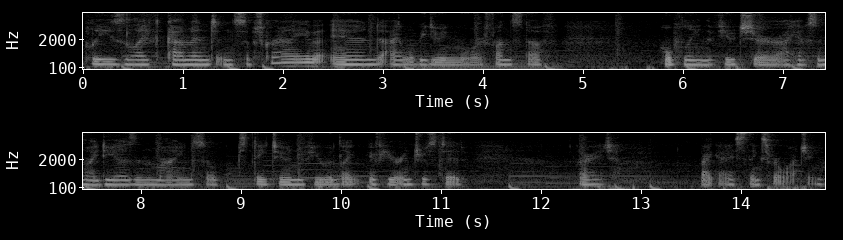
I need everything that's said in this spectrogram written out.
please like comment and subscribe and i will be doing more fun stuff hopefully in the future. I have some ideas in mind so stay tuned if you would like if you're interested. Alright bye guys. Thanks for watching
